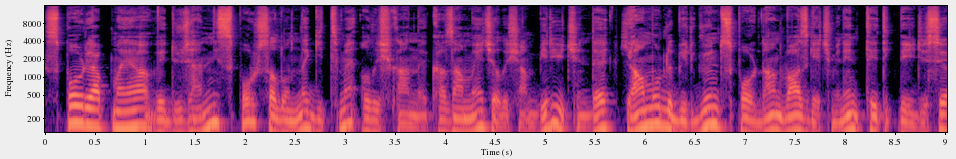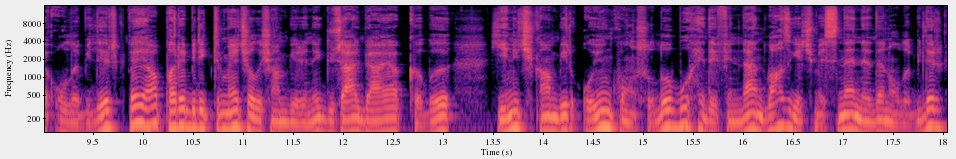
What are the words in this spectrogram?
spor yapmaya ve düzenli spor salonuna gitme alışkanlığı kazanmaya çalışan biri için de yağmurlu bir gün spordan vazgeçmenin tetikleyicisi olabilir veya para biriktirmeye çalışan birini güzel bir ayakkabı, yeni çıkan bir oyun konsolu bu hedefinden vazgeçmesine neden olabilir.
